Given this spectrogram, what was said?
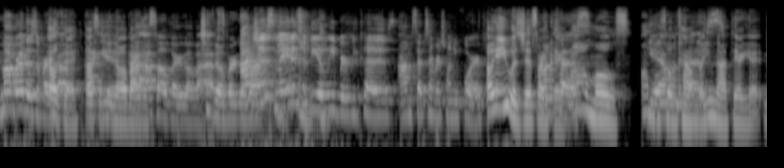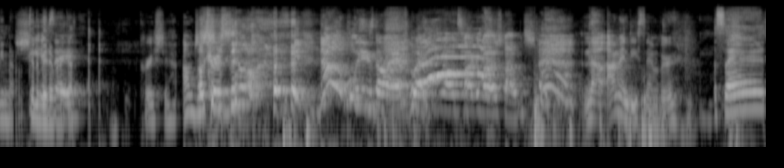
My brother's a Virgo. Okay, I that's what get you it. know about I, us. I felt Virgo vibes. She felt Virgo I just made it to be a Libra because I'm September 24th. Oh yeah, you was just I'm right there. cusp. Almost, almost Yeah, on on the count though. You're not there yet. You know, could have been a is Virgo. Christian. I'm A just Christian. don't please don't act like you don't talk about astrology. No, I'm in December. Sag.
